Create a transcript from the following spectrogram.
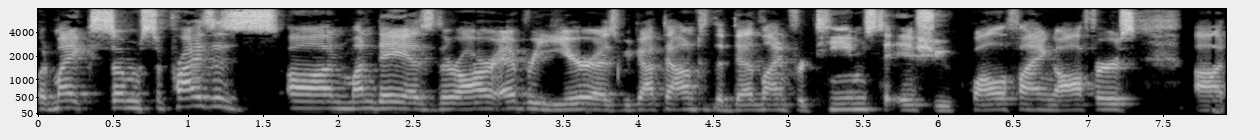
But Mike, some surprises on Monday, as there are every year, as we got down to the deadline for teams to issue qualifying offers uh,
